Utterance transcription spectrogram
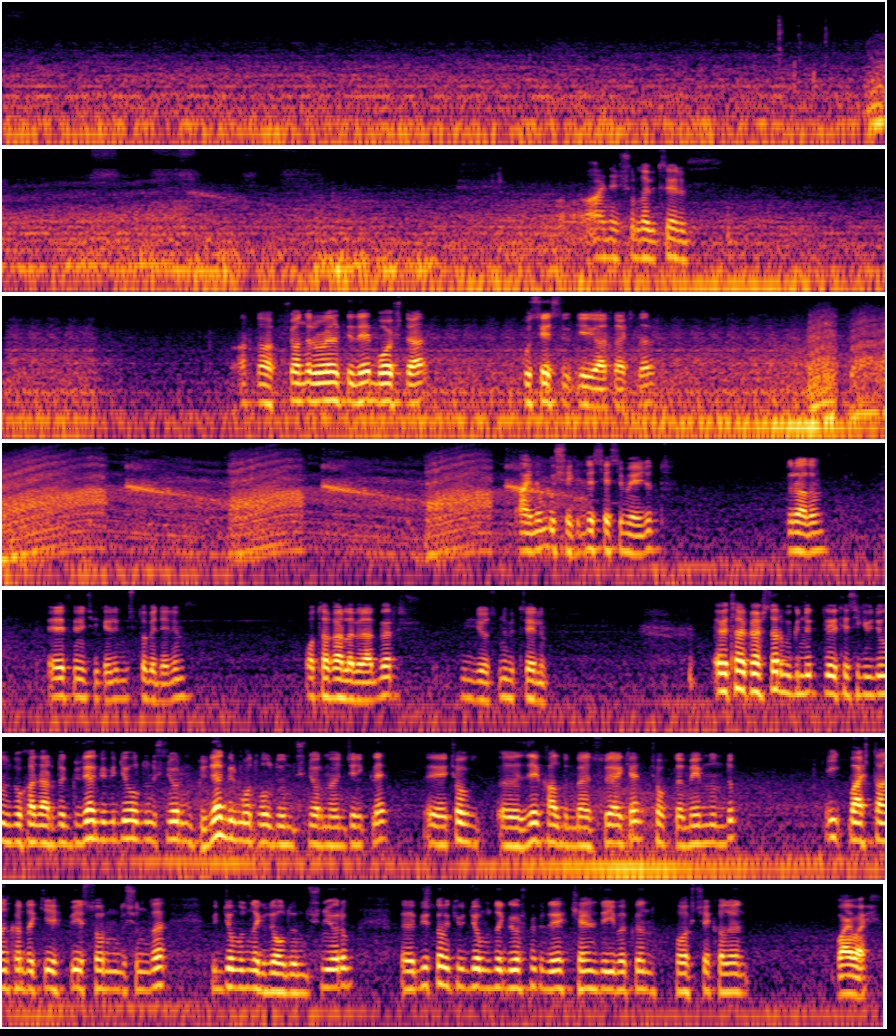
Aynen şurada bitirelim. Hatta bak şu anda royalty'de boşta bu ses geliyor arkadaşlar. Aynen bu şekilde sesi mevcut. Duralım. El freni çekelim, stop edelim. Otogarla beraber videosunu bitirelim. Evet arkadaşlar bugünlük LTS2 videomuz bu kadardı. Güzel bir video olduğunu düşünüyorum. Güzel bir mod olduğunu düşünüyorum öncelikle. Ee, çok e, zevk aldım ben sürerken. Çok da memnundum. İlk başta Ankara'daki FPS sorunu dışında videomuzun da güzel olduğunu düşünüyorum. Ee, bir sonraki videomuzda görüşmek üzere. Kendinize iyi bakın. Hoşçakalın. Bay bay.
